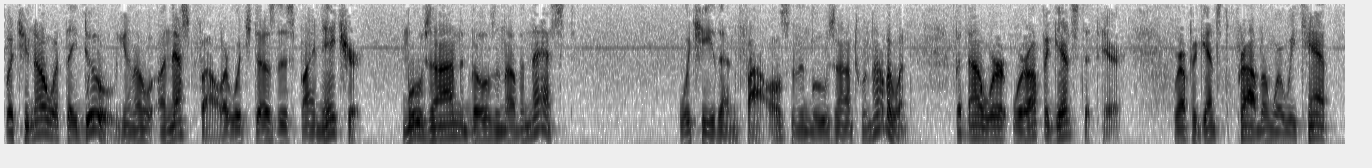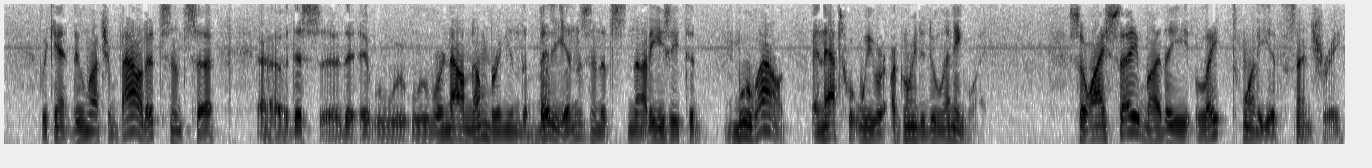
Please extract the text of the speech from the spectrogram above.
But you know what they do. You know, a nest fouler, which does this by nature, moves on and builds another nest, which he then fouls and then moves on to another one. But now we're we're up against it here. We're up against a problem where we can't we can't do much about it since uh, uh, this uh, the, it, we're now numbering in the billions and it's not easy to move out. And that's what we were, are going to do anyway. So I say by the late 20th century,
